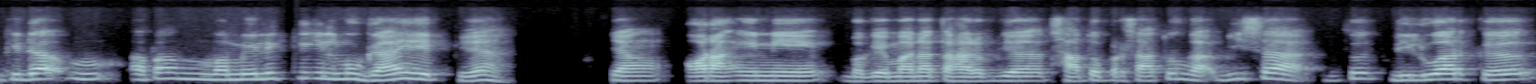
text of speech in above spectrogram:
tidak apa memiliki ilmu gaib ya. Yang orang ini bagaimana terhadap dia satu persatu nggak bisa. Itu di luar ke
